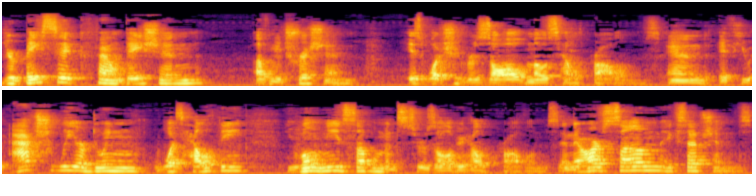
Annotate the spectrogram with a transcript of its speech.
Your basic foundation of nutrition is what should resolve most health problems. And if you actually are doing what's healthy, you won't need supplements to resolve your health problems. And there are some exceptions.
